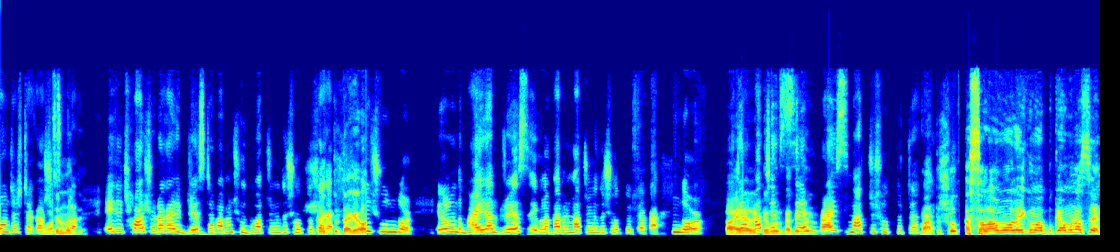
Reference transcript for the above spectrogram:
পঞ্চাশ টাকা? এই যে ছয়শো টাকার এই ড্রেসটা পাবেন শুধুমাত্র কিন্তু সত্তর টাকা। সুন্দর। এগুলো কিন্তু ভাইরাল ড্রেস এগুলো পাবেন মাত্র কিন্তু সত্তর টাকা। সুন্দর। এটা ভাইরাল একটা পাচ্ছেন বোরকা সেম প্রাইস মাত্র সত্তর টাকা। আসসালামু আলাইকুম আপু কেমন আছেন?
